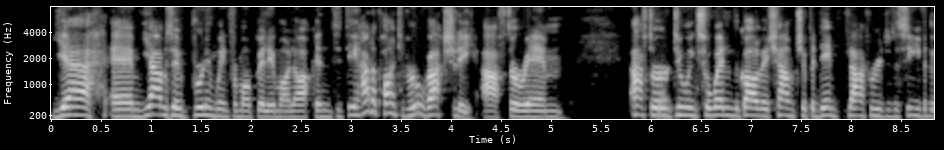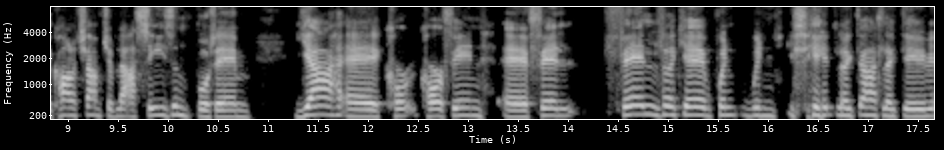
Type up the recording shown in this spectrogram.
yeah, um, yeah, it was a brilliant win for Mountbellew Moylough, and they had a point to prove actually after um after doing so well in the Galway Championship and then flattery to deceive in the Connacht Championship last season. But um, yeah, uh, Cor- Corofin uh, fell fell like uh, when when you say it like that, like they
